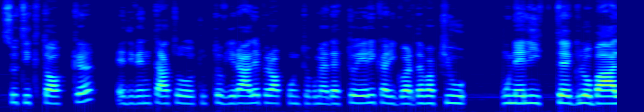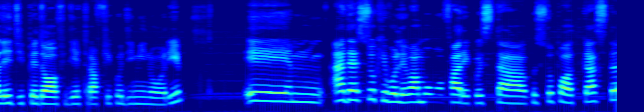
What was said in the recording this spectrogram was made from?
su TikTok, è diventato tutto virale, però appunto come ha detto Erika riguardava più un'elite globale di pedofili e traffico di minori. E mm, adesso che volevamo fare questa, questo podcast,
